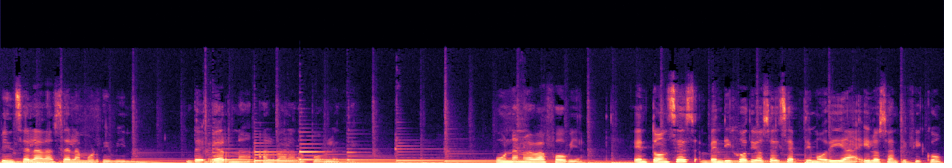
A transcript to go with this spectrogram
Pinceladas del Amor Divino de Erna Alvarado Poblete. Una nueva fobia. Entonces bendijo Dios el séptimo día y lo santificó,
